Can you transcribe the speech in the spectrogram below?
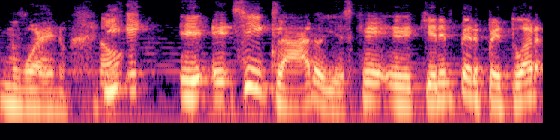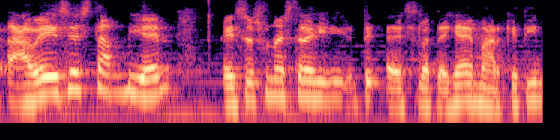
Bueno, y, eh, sí, claro, y es que eh, quieren perpetuar, a veces también, eso es una estrategia, de marketing,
